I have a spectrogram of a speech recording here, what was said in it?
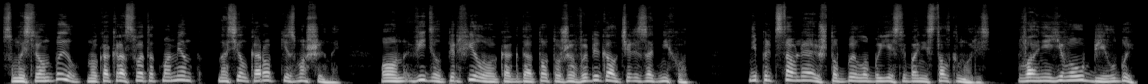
В смысле, он был, но как раз в этот момент носил коробки из машины. Он видел Перфилова, когда тот уже выбегал через задний ход. Не представляю, что было бы, если бы они столкнулись. Ваня его убил бы.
